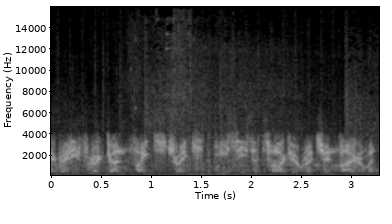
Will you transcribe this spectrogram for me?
Get ready for a gunfight, Strike. EC's a target-rich environment.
